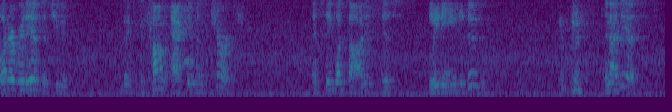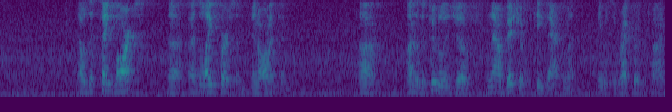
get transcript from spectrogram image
whatever it is that you become active in the church and see what God is, is leading you to do. and I did. I was at St. Mark's uh, as a layperson in Arlington uh, under the tutelage of now Bishop Keith Ackerman. He was the rector at the time.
